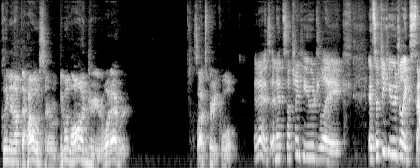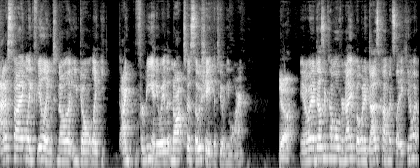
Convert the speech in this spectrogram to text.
cleaning up the house, or doing laundry, or whatever. So that's pretty cool. It is, and it's such a huge like it's such a huge like satisfying like feeling to know that you don't like I for me anyway that not to associate the two anymore. Yeah. You know, and it doesn't come overnight, but when it does come, it's like you know what,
